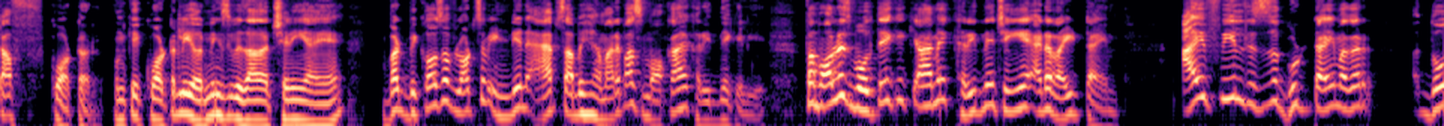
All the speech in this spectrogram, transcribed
tough quarter उनके क्वार्टरली अर्निंग्स भी ज़्यादा अच्छे नहीं आए हैं। But because of lots of Indian apps अभी हमारे पास मौका है खरीदने के लिए। तो हम ऑलवेज बोलते हैं कि क्या हमें खरीदने चाहिए at a right time I feel this is a good time अगर दो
